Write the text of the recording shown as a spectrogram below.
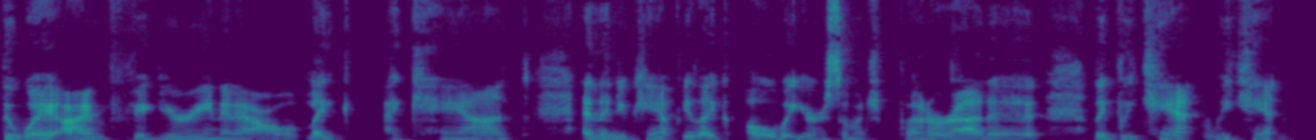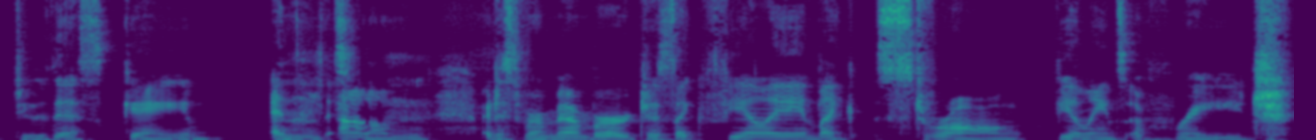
the way i'm figuring it out. Like I can't. And then you can't be like, oh, but you're so much better at it. Like we can't we can't do this game and um, I just remember just like feeling like strong feelings of rage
